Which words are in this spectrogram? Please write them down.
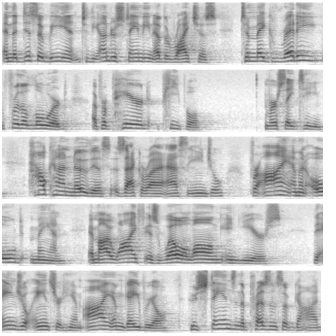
and the disobedient to the understanding of the righteous, to make ready for the Lord a prepared people. Verse 18 How can I know this? Zechariah asked the angel. For I am an old man, and my wife is well along in years. The angel answered him, I am Gabriel, who stands in the presence of God,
